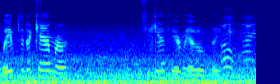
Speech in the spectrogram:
wave to the camera. She can't hear me, I don't think. Oh, hi.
